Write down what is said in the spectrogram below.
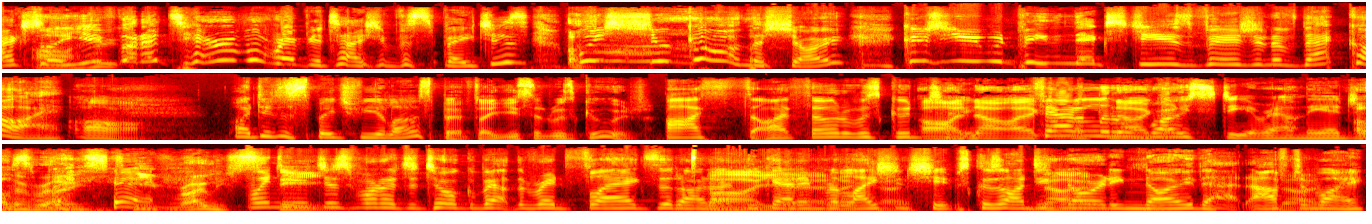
Actually, Oh, you've who- got a terrible reputation for speeches. We should go on the show because you would be next year's version of that guy. Oh, I did a speech for your last birthday. You said it was good. I th- I thought it was good too. Oh, no, I- felt a little no, I got- roasty around the edges. Oh, roasty, roasty. When you just wanted to talk about the red flags that I don't Oh, look at in relationships because I didn't No. already know that after No. my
